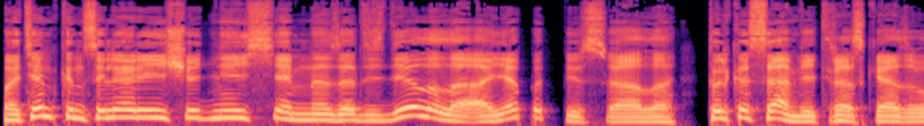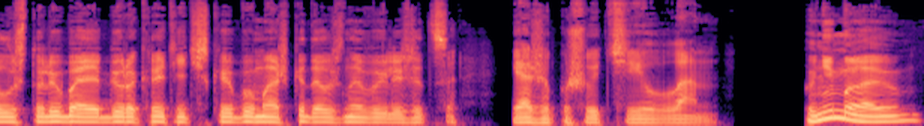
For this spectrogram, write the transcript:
«Патент канцелярии еще дней семь назад сделала, а я подписала. Только сам ведь рассказывал, что любая бюрократическая бумажка должна вылежаться». «Я же пошутил, Лан». «Понимаю.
